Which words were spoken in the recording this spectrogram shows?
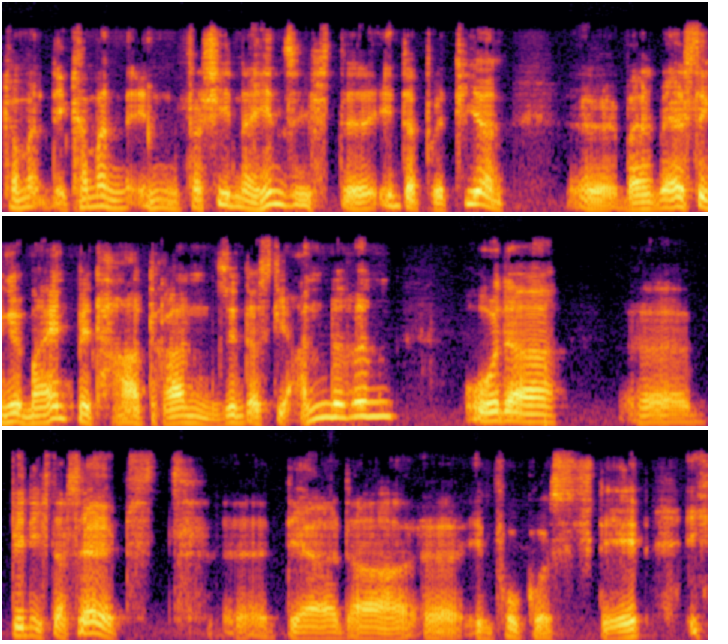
kann man, die kann man in verschiedener Hinsicht äh, interpretieren. Wer ist denn gemeint mit hart dran? Sind das die anderen oder bin ich das selbst, der da im Fokus steht? Ich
